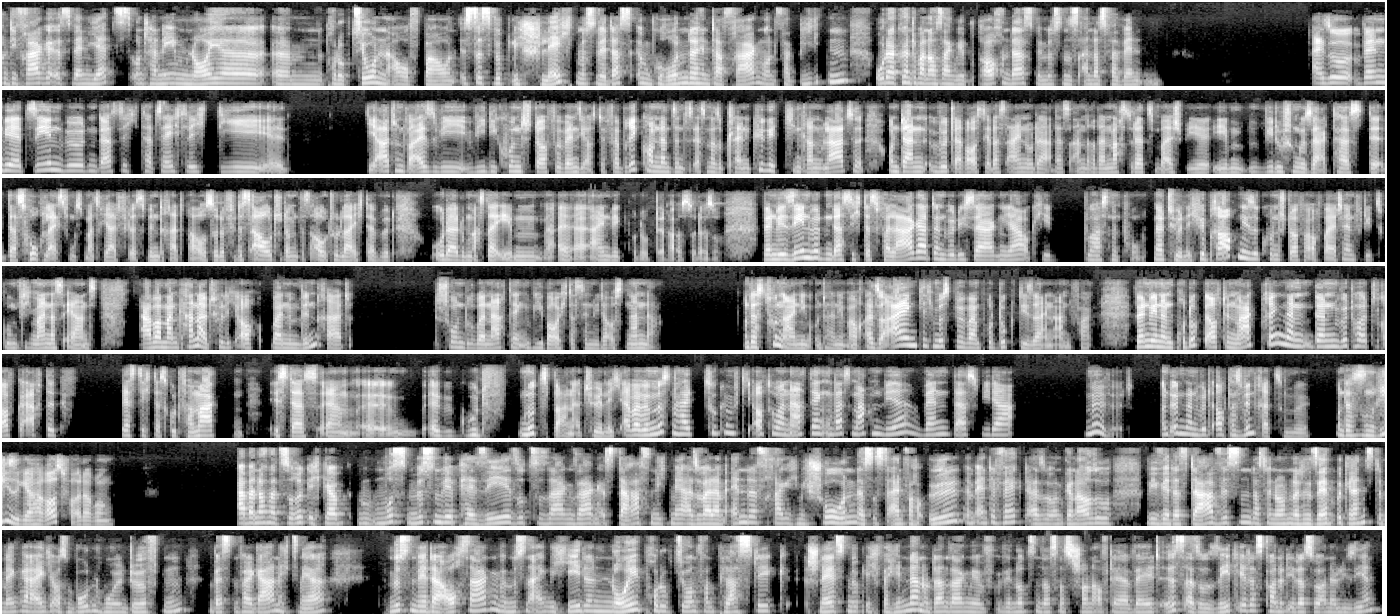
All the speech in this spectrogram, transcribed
Und die Frage ist, wenn jetzt Unternehmen neue ähm, Produktionen aufbauen, ist das wirklich schlecht? Müssen wir das im Grunde hinterfragen und verbieten? Oder könnte man auch sagen, wir brauchen das, wir müssen es anders verwenden? Also wenn wir jetzt sehen würden, dass sich tatsächlich die, die Art und Weise, wie, wie die Kunststoffe, wenn sie aus der Fabrik kommen, dann sind es erstmal so kleine Kügelchen, Granulate und dann wird daraus ja das eine oder das andere. Dann machst du da zum Beispiel eben, wie du schon gesagt hast, das Hochleistungsmaterial für das Windrad raus oder für das Auto, damit das Auto leichter wird. Oder du machst da eben äh, Einwegprodukte raus oder so. Wenn wir sehen würden, dass sich das verlagert, dann würde ich sagen, ja, okay, du hast einen Punkt. Natürlich. Wir brauchen diese Kunststoffe auch weiterhin für die Zukunft. Ich meine das ernst. Aber man kann natürlich auch bei einem Windrad schon drüber nachdenken, wie baue ich das denn wieder auseinander? Und das tun einige Unternehmen auch. Also eigentlich müssten wir beim Produktdesign anfangen. Wenn wir ein Produkt auf den Markt bringen, dann, dann wird heute darauf geachtet, lässt sich das gut vermarkten? Ist das ähm, äh, äh, gut nutzbar natürlich? Aber wir müssen halt zukünftig auch drüber nachdenken, was machen wir, wenn das wieder Müll wird? Und irgendwann wird auch das Windrad zu Müll. Und das ist eine riesige Herausforderung. Aber nochmal zurück, ich glaube, muss, müssen wir per se sozusagen sagen, es darf nicht mehr, also weil am Ende frage ich mich schon, das ist einfach Öl im Endeffekt, also und genauso wie wir das da wissen, dass wir noch eine sehr begrenzte Menge eigentlich aus dem Boden holen dürften, im besten Fall gar nichts mehr, müssen wir da auch sagen, wir müssen eigentlich jede Neuproduktion von Plastik schnellstmöglich verhindern und dann sagen wir, wir nutzen das, was schon auf der Welt ist. Also seht ihr das, konntet ihr das so analysieren?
